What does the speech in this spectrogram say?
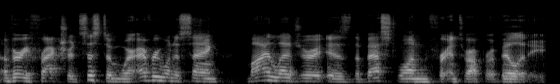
a very fractured system where everyone is saying, my ledger is the best one for interoperability.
